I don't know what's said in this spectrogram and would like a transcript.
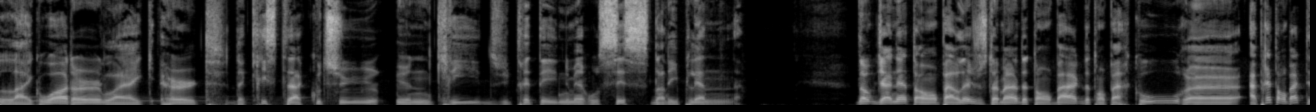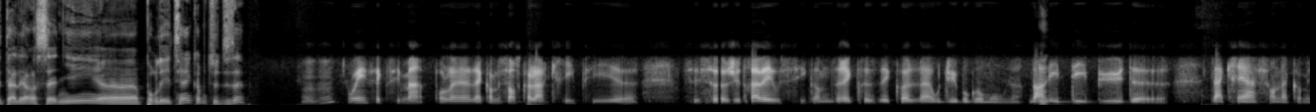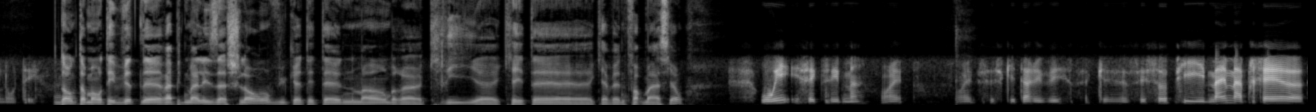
Like Water, Like Hurt de Christa Couture, une cri du traité numéro 6 dans les plaines. Donc, Janet, on parlait justement de ton bac, de ton parcours. Euh, après ton bac, tu es allé enseigner euh, pour les tiens, comme tu disais? Mhm. Oui, effectivement, pour la, la commission scolaire CRI, puis euh, c'est ça. J'ai travaillé aussi comme directrice d'école à Ojibogomou, là, dans les débuts de, de la création de la communauté. Donc, tu as monté vite, le- rapidement les échelons, vu que tu étais une membre euh, CRI euh, qui, était, euh, qui avait une formation? Oui, effectivement, oui. Oui, c'est ce qui est arrivé. C'est ça. Puis même après,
